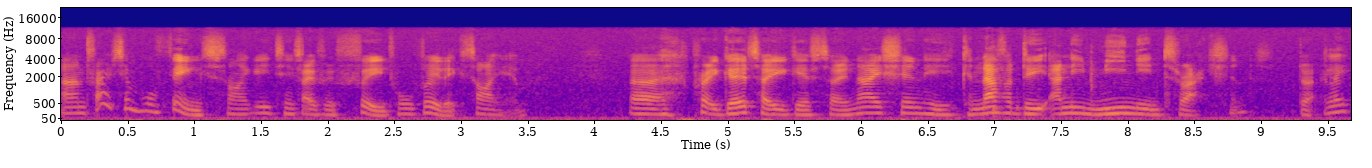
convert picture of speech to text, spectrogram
and very simple things like eating his favourite food will really excite him. Uh, pretty good. So he gives donation. He can never do any mean interactions directly,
